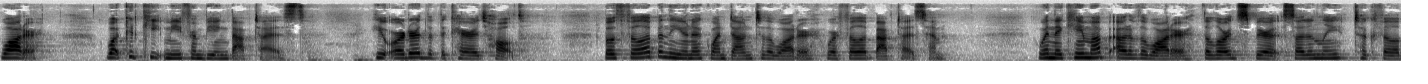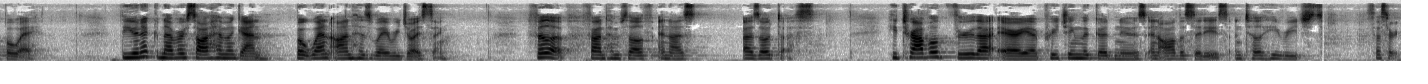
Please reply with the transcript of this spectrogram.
water. What could keep me from being baptized? He ordered that the carriage halt. Both Philip and the eunuch went down to the water, where Philip baptized him. When they came up out of the water, the Lord's Spirit suddenly took Philip away. The eunuch never saw him again, but went on his way rejoicing. Philip found himself in Az- Azotus. He traveled through that area, preaching the good news in all the cities until he reached Caesarea.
